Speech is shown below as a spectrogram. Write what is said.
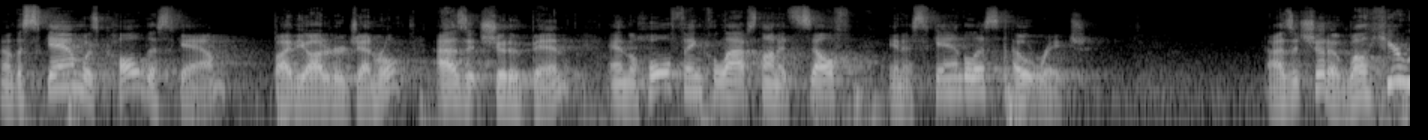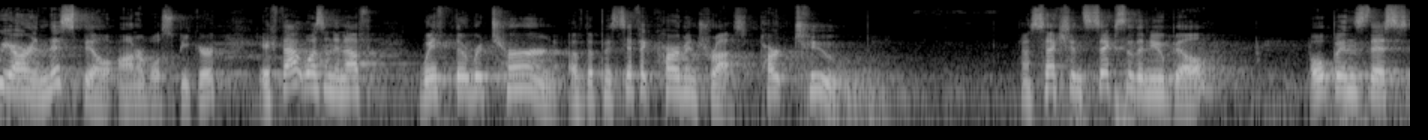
Now, the scam was called a scam by the Auditor General, as it should have been, and the whole thing collapsed on itself in a scandalous outrage. As it should have. Well, here we are in this bill, Honorable Speaker. If that wasn't enough, with the return of the Pacific Carbon Trust, Part 2. Now, Section 6 of the new bill opens this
